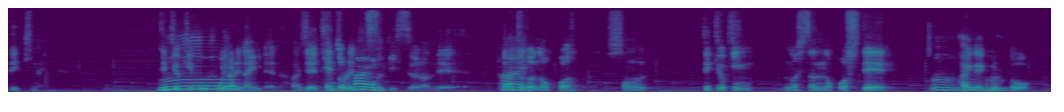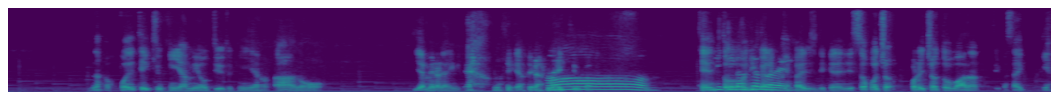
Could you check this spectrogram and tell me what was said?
できない。定期預金を終えられないみたいな感じで、店頭で手続き必要なんで、だからちょっと残、その、定期預金の資産残して、海外来ると、なんかここで定期預金やめようっていう時に、あの、やめられないみたいな。やめられないっていうか、店頭に行かなきゃ開示できないんで、そこちょ、これちょっと罠っていうか、最近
